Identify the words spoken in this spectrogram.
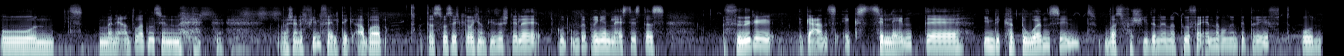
Und meine Antworten sind wahrscheinlich vielfältig, aber das, was ich glaube ich an dieser Stelle gut unterbringen lässt, ist, dass Vögel ganz exzellente Indikatoren sind, was verschiedene Naturveränderungen betrifft und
